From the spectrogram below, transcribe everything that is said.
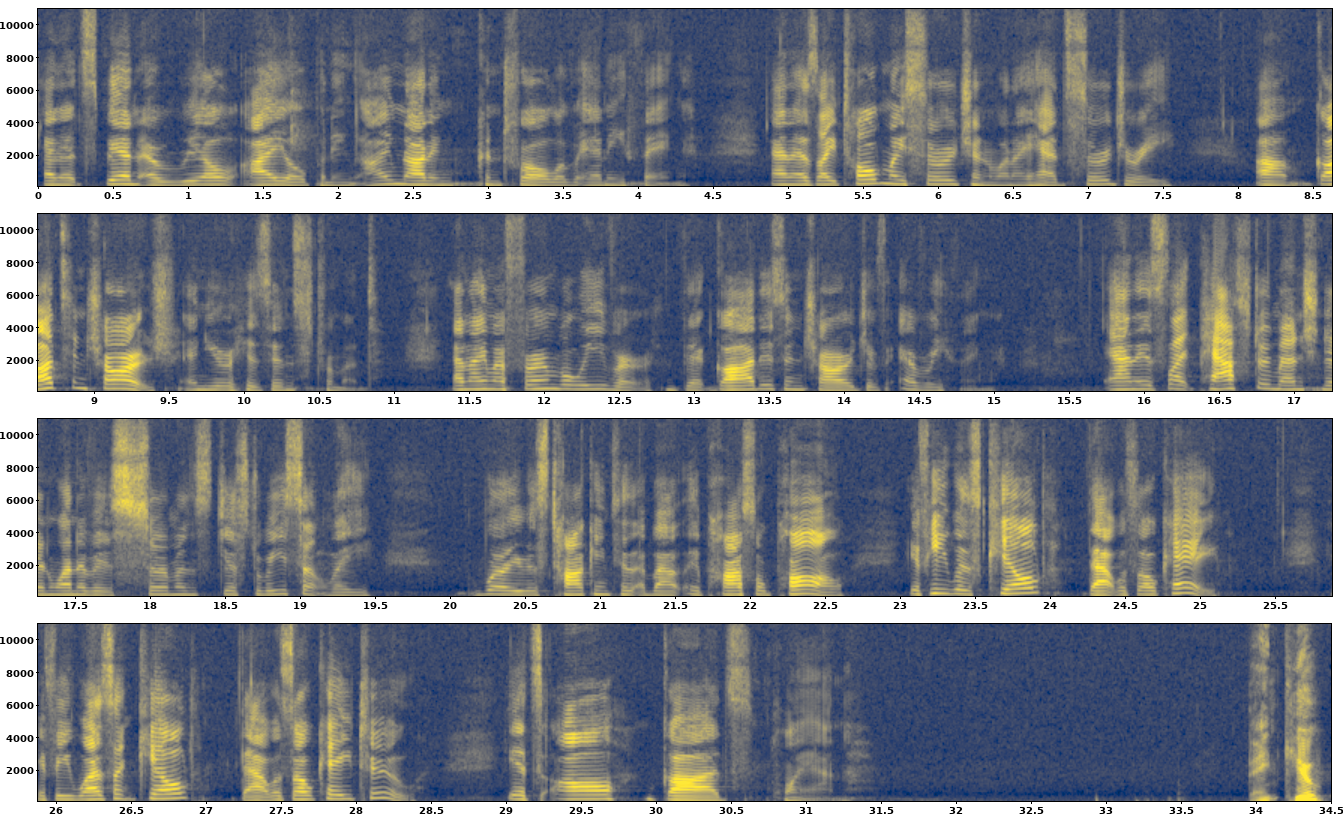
and it's been a real eye opening. I'm not in control of anything, and as I told my surgeon when I had surgery, um, God's in charge, and you're His instrument. And I'm a firm believer that God is in charge of everything. And it's like Pastor mentioned in one of his sermons just recently, where he was talking to about Apostle Paul. If he was killed, that was okay. If he wasn't killed, that was okay too. It's all God's plan. Thank you.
